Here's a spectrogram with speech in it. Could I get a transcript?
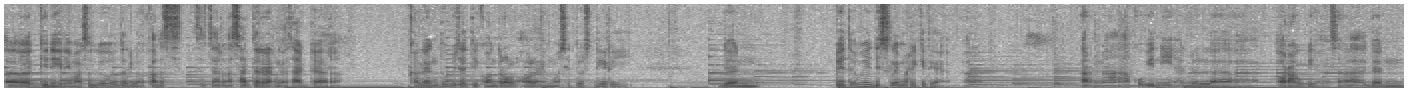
uh, gini gini maksudku adalah kalau secara sadar dan nggak sadar kalian tuh bisa dikontrol oleh emosi itu sendiri. Dan btw disclaimer dikit ya karena aku ini adalah orang biasa dan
